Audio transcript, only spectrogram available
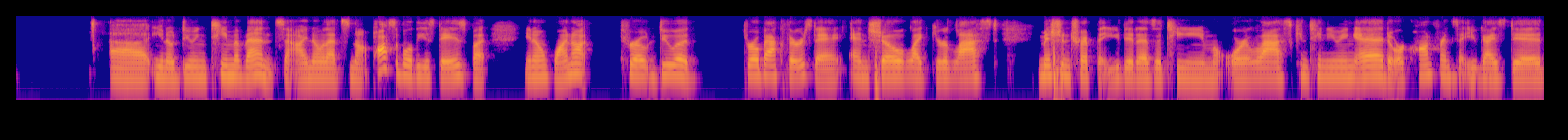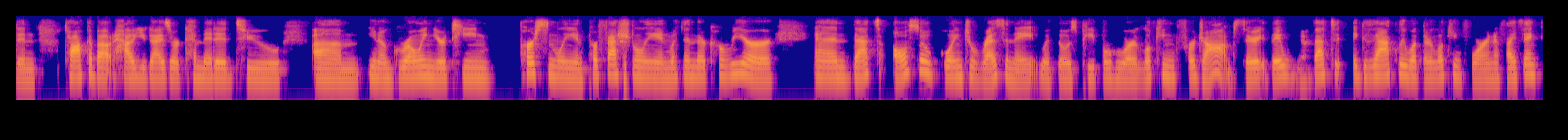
uh, you know, doing team events? I know that's not possible these days, but you know, why not throw do a throwback Thursday and show like your last mission trip that you did as a team or last continuing ed or conference that you mm-hmm. guys did and talk about how you guys are committed to um, you know growing your team personally and professionally and within their career and that's also going to resonate with those people who are looking for jobs they they yeah. that's exactly what they're looking for and if i think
